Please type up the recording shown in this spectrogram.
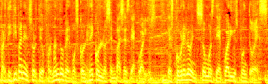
Participa en el sorteo formando verbos con re con los envases de Aquarius. Descúbrelo en somosdeaquarius.es.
